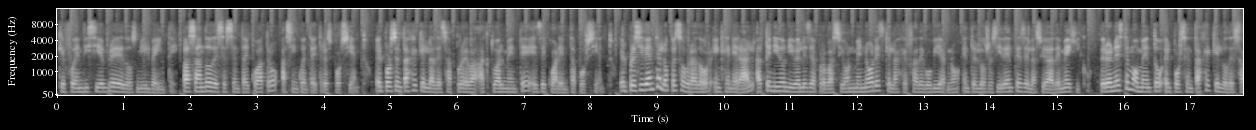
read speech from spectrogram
que fue en diciembre de 2020, pasando de 64 a 53%. El porcentaje que la desaprueba actualmente es de 40%. El presidente López Obrador, en general, ha tenido niveles de aprobación menores que la jefa de gobierno entre los residentes de la Ciudad de México, pero en este momento el porcentaje que lo desaprueba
